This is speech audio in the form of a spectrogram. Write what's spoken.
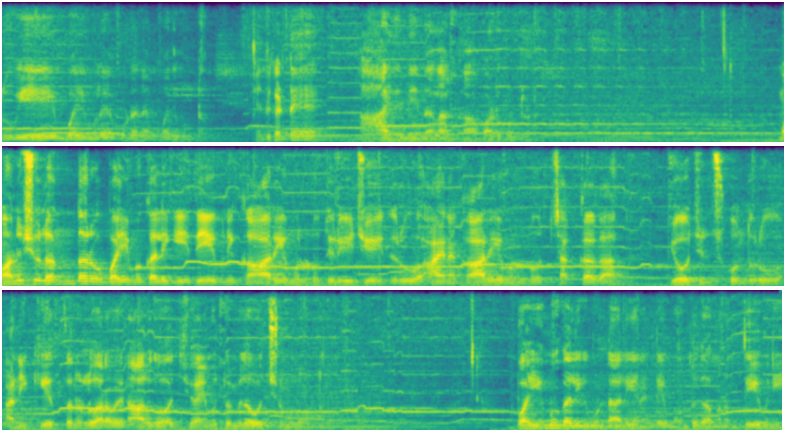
నువ్వేం భయం లేకుండా నెమ్మదిగా ఉంటావు. ఎందుకంటే ఆయన నేను అలా కాపాడుకుంటాడు. మనుషులందరూ భయము కలిగి దేవుని కార్యములను తెలియజేయుదురు ఆయన కార్యములను చక్కగా యోచించుకుందురు అని కీర్తనలు అరవై నాలుగో అధ్యాయము తొమ్మిదో వచనములో ఉంటుంది భయము కలిగి ఉండాలి అని అంటే ముందుగా మనం దేవుని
